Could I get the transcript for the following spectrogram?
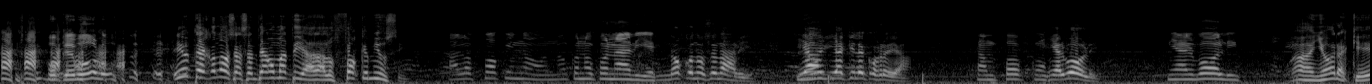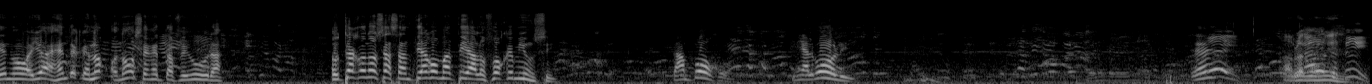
Porque es bolo. ¿Y usted conoce a Santiago Matías, a los Foque Music? A los fucking no, no conozco a nadie. No conoce a nadie. ¿Y, No. a, y a Aquiles Correa? Tampoco. Ni al boli. Ni al boli. Bueno, señora, aquí en Nueva York hay gente que no conocen esta figura. ¿Usted conoce a Santiago Matías, los Foque Music? Tampoco. Ni al boli. ¿Eh? Habla Claro con que él. sí.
